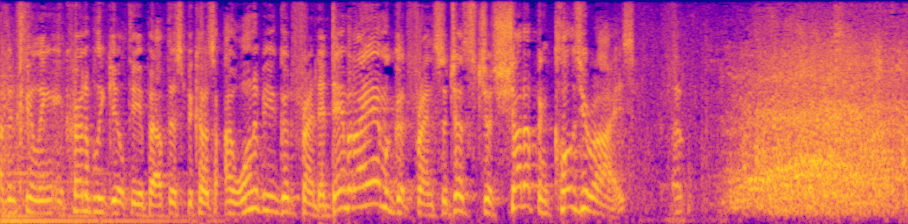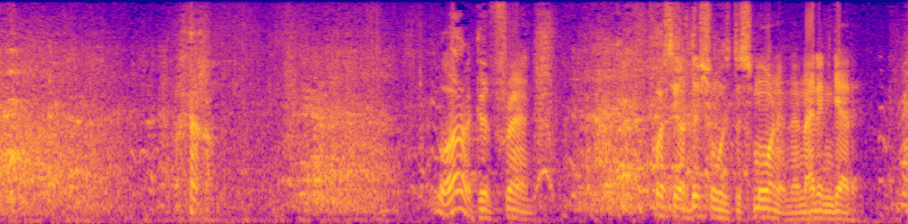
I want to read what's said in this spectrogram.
I've been feeling incredibly guilty about this because I want to be a good friend, and damn it, I am a good friend. So just, just shut up and close your eyes. Uh, You are a good friend. Of course, the audition was this morning, and I didn't get it. But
